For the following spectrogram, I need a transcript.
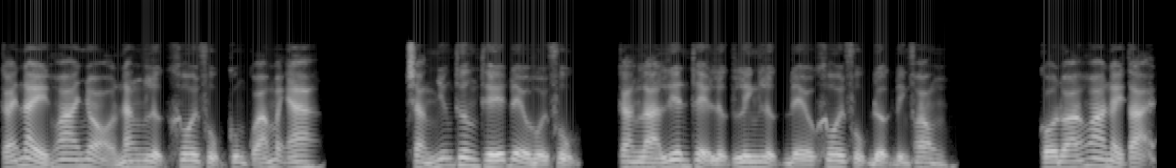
Cái này hoa nhỏ năng lực khôi phục cũng quá mạnh a. Chẳng những thương thế đều hồi phục, càng là liên thể lực linh lực đều khôi phục được đỉnh phong. Có đóa hoa này tại,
